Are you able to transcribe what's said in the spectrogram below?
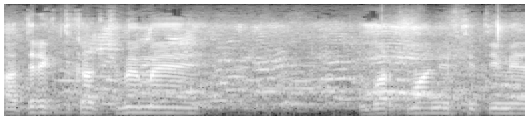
अतिरिक्त कक्ष में मैं वर्तमान स्थिति में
